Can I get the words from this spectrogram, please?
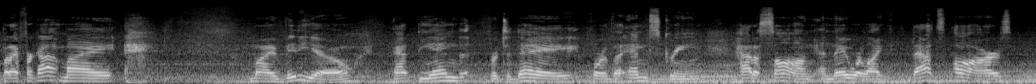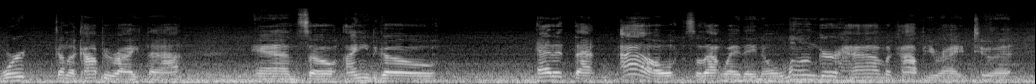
But I forgot my my video at the end for today for the end screen had a song and they were like, that's ours. We're gonna copyright that. And so I need to go edit that out so that way they no longer have a copyright to it.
